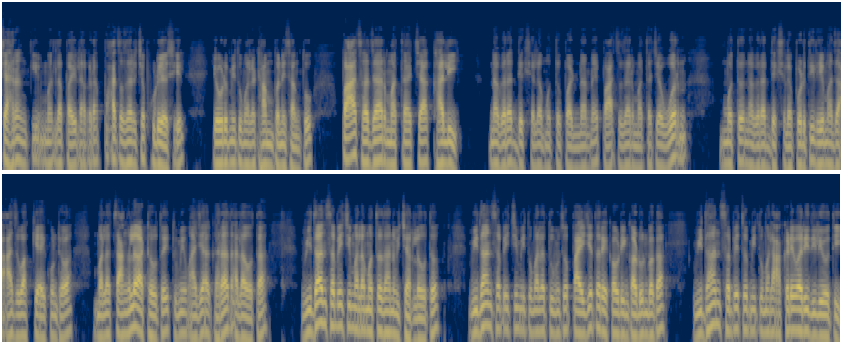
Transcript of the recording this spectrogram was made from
चार अंकीमधला पहिला आकडा पाच हजारच्या पुढे असेल एवढं मी तुम्हाला ठामपणे सांगतो. पाच हजार मताच्या खाली नगराध्यक्षाला मतं पडणार नाही. पाच हजार मताच्या वर मतं नगराध्यक्षाला पडतील. हे माझं आज वाक्य ऐकून ठेवा. मला चांगलं आठवतं आहे तुम्ही माझ्या घरात आला होता. विधानसभेची मला मतदान विचारलं होतं. विधानसभेची मी तुम्हाला तुमचं पाहिजे तर रेकॉर्डिंग काढून बघा. विधानसभेचं मी तुम्हाला आकडेवारी दिली होती.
